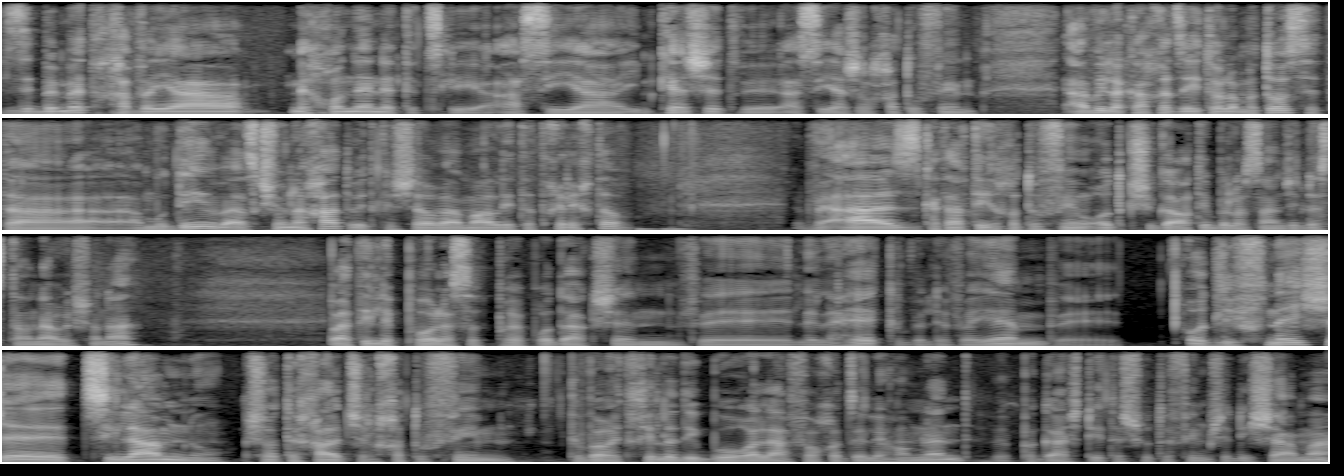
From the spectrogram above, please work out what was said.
זה באמת חוויה מכוננת אצלי, העשייה עם קשת ועשייה של חטופים. אבי לקח את זה איתו למטוס, את העמודים, ואז כשהוא נחת הוא התקשר ואמר לי תתחיל לכתוב. ואז כתבתי את חטופים עוד כשגרתי בלוס אנג'לס, את העונה הראשונה. באתי לפה לעשות pre-production וללהק ולביים ועוד לפני שצילמנו שוט אחד של חטופים כבר התחיל הדיבור על להפוך את זה להומלנד ופגשתי את השותפים שלי שמה.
